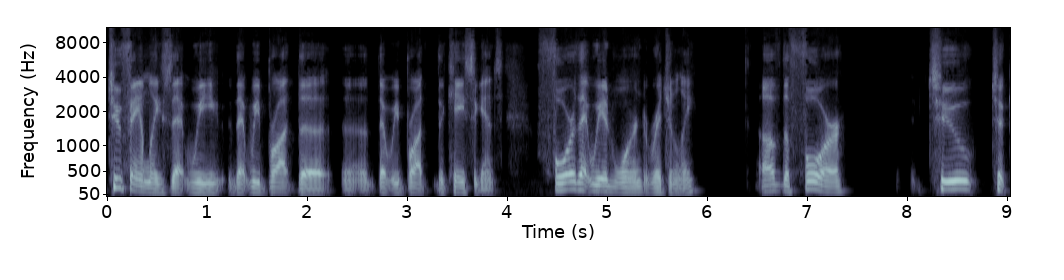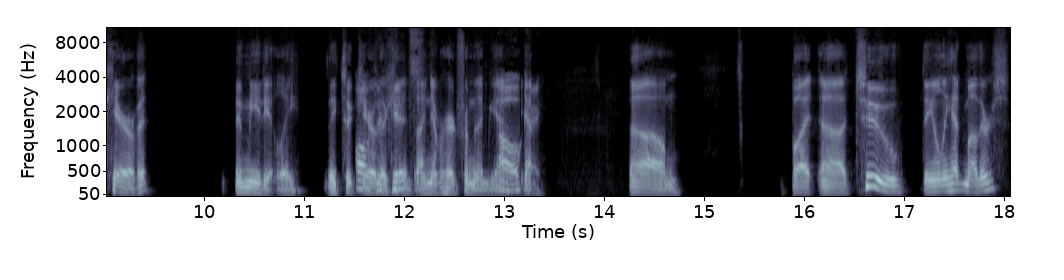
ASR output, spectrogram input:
two families that we that we brought the uh, that we brought the case against. Four that we had warned originally. Of the four, two took care of it immediately. They took oh, care of the kids? kids? I never heard from them again. Oh, okay. Um, but uh, two, they only had mothers.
